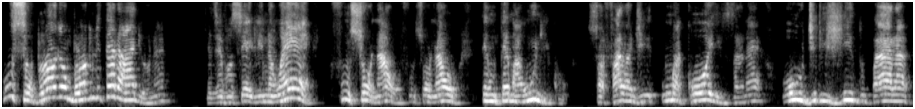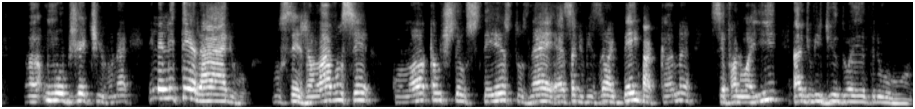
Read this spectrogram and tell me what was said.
O seu blog é um blog literário, né? Quer dizer, você ele não é funcional. Funcional tem um tema único, só fala de uma coisa, né? Ou dirigido para uh, um objetivo, né? Ele é literário, ou seja, lá você coloca os seus textos, né? Essa divisão é bem bacana, você falou aí, está dividido entre o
